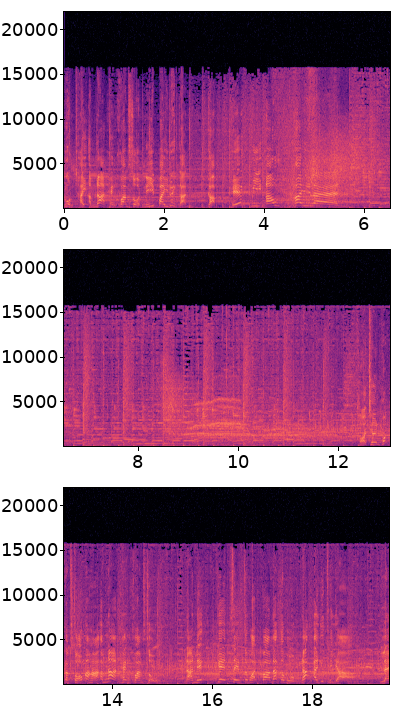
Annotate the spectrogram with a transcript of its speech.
ร่วมใช้อำนาจแห่งความโสดนี้ไปด้วยกัน กับ Take Me Out Thailand ขอเชิญพบกับสองมหาอำนาจแห่งความโสด นาเน็กเกตเสพสวัสดิ์ปาลกวงศ์ณอยุธยา และ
